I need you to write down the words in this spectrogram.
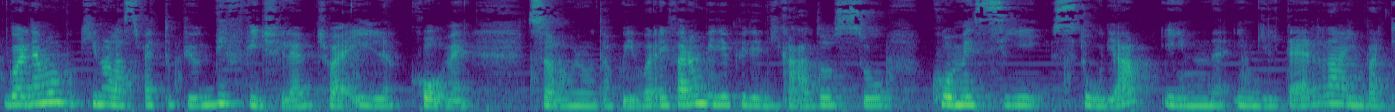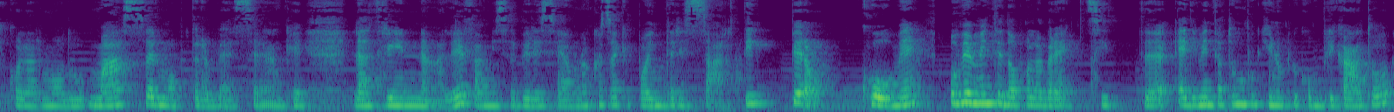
guardiamo un pochino l'aspetto più difficile, cioè il come sono venuta qui. Vorrei fare un video più dedicato su come si studia in Inghilterra, in particolar modo master, ma potrebbe essere anche la triennale, fammi sapere se è una cosa che può interessarti, però come? Ovviamente dopo la Brexit è diventato un pochino più complicato,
